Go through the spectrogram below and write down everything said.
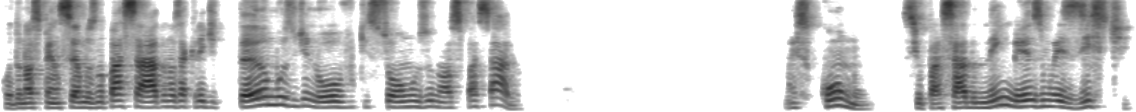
Quando nós pensamos no passado, nós acreditamos de novo que somos o nosso passado. Mas como se o passado nem mesmo existe?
